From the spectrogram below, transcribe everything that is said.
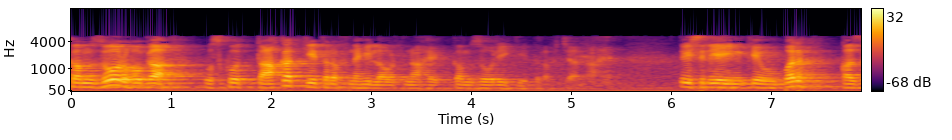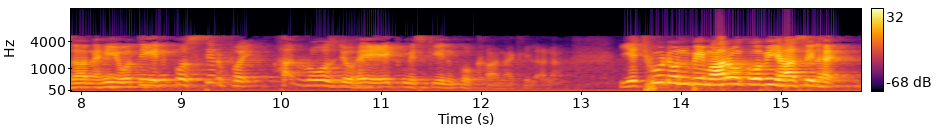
کمزور ہوگا۔ اس کو طاقت کی طرف نہیں لوٹنا ہے، کمزوری کی طرف جانا ہے۔ تو اس لیے ان کے اوپر قضا نہیں ہوتی، ان کو صرف ہر روز جو ہے ایک مسکین کو کھانا کھلانا۔ یہ چھوٹ ان بیماروں کو بھی حاصل ہے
